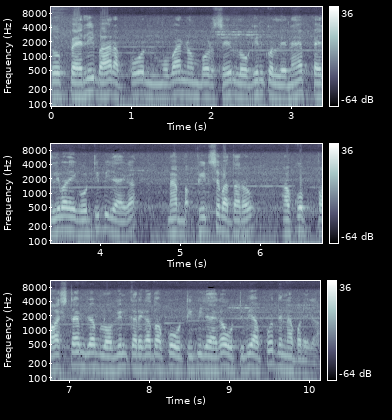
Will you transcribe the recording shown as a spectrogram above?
तो पहली बार आपको मोबाइल नंबर से लॉगिन कर लेना है। पहली बार एक ओ जाएगा, मैं फिर से बता रहा हूँ, आपको फ़र्स्ट टाइम जब लॉगिन करेगा तो आपको ओटीपी जाएगा ओटीपी आपको देना पड़ेगा।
